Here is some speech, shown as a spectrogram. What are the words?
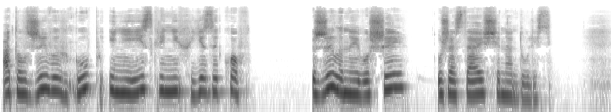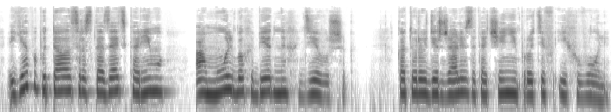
от лживых губ и неискренних языков!» Жилы на его шее ужасающе надулись. Я попыталась рассказать Кариму о мольбах бедных девушек, которых держали в заточении против их воли,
